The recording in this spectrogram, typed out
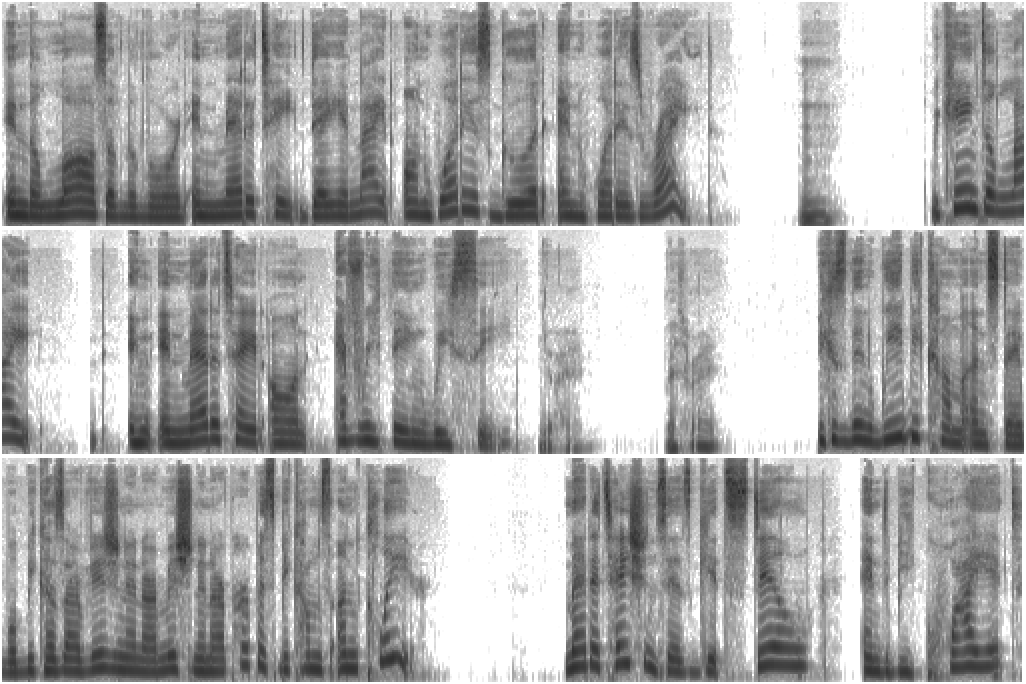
in the laws of the Lord and meditate day and night on what is good and what is right. Hmm. We can't delight and, and meditate on everything we see Right. That's right. because then we become unstable because our vision and our mission and our purpose becomes unclear. Meditation says get still and be quiet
